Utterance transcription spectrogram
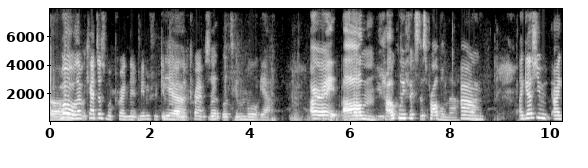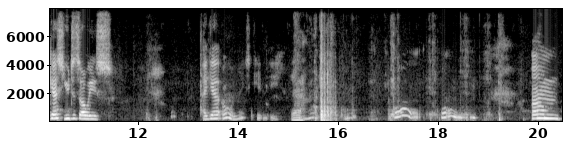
Um, Whoa, that cat does look pregnant. Maybe we should give it a little bit of privacy. Let, let's give him a little. Yeah. All right. Um, how can we fix this problem now? Um, I guess you. I guess you just always. I get. Oh, nice kitty. Yeah. Oh, oh. Um,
